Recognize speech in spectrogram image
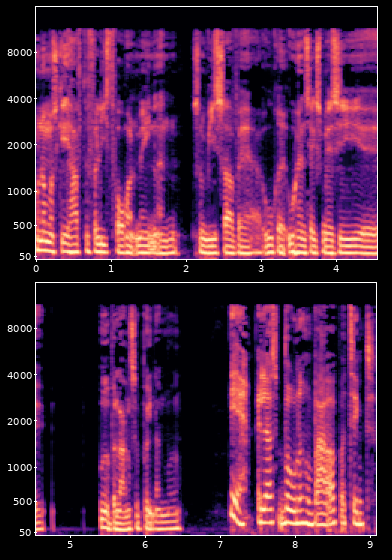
Hun har måske haft et forlist forhold med en eller anden, som viser sig at være uhensigtsmæssig øh, ud af balance på en eller anden måde. Ja, eller også vågnede hun bare op og tænkte,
